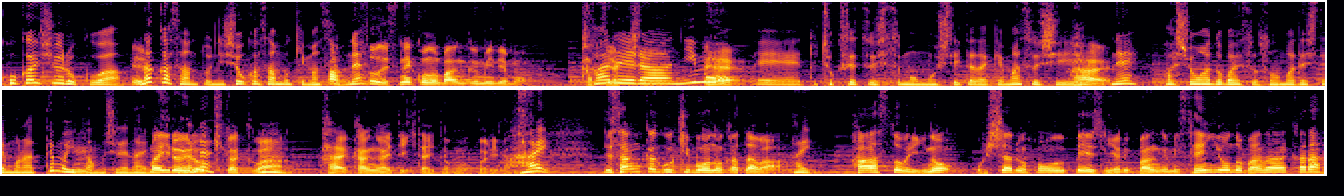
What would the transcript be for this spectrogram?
公開収録はええ。中さんと西岡さんも来ますよあねそうですね。この番組でも彼らにも、ええ。ーと直接質問もしていただけますし、はい。ね、ファッションアドバイスをその場でしてもらってもいいかもしれないえまあいろですからね。いろ企画は、はい考えていきたいと思っております。はい、で参加ご希望の方は、はい、ハーストーリーのオフィシャルホームページにある番組専用のバナーから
